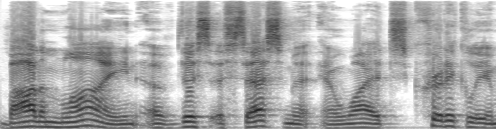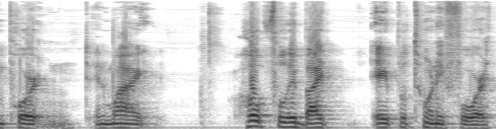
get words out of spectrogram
bottom line of this assessment and why it's critically important and why hopefully by April 24th,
